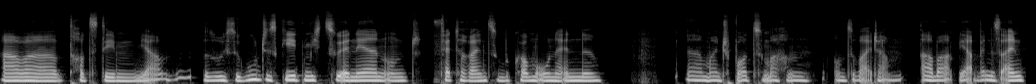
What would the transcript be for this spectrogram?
Aber trotzdem, ja, versuche ich so gut es geht, mich zu ernähren und Fette reinzubekommen ohne Ende, äh, meinen Sport zu machen und so weiter. Aber ja, wenn es ein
